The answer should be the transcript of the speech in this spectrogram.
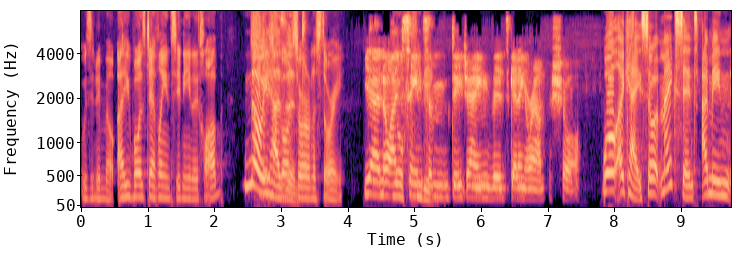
was it in Melbourne? He was definitely in Sydney in a club. No, he hasn't. I saw it on a story. Yeah, no, I've You're seen kidding. some DJing vids getting around for sure. Well, okay, so it makes sense. I mean,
